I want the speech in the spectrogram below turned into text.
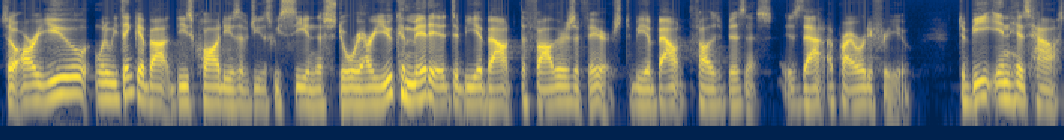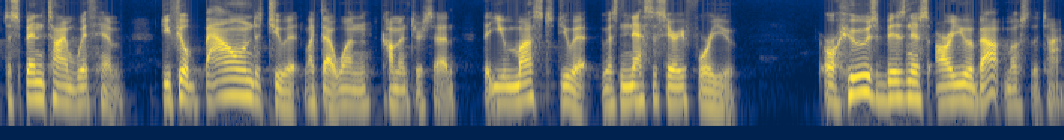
So, are you, when we think about these qualities of Jesus we see in this story, are you committed to be about the Father's affairs, to be about the Father's business? Is that a priority for you? To be in his house, to spend time with him? Do you feel bound to it, like that one commenter said, that you must do it? It was necessary for you. Or whose business are you about most of the time?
